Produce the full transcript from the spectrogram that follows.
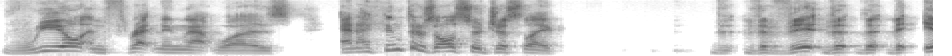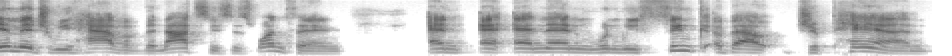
real and threatening that was, and I think there's also just like the the, the the the image we have of the Nazis is one thing, and and then when we think about Japan,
